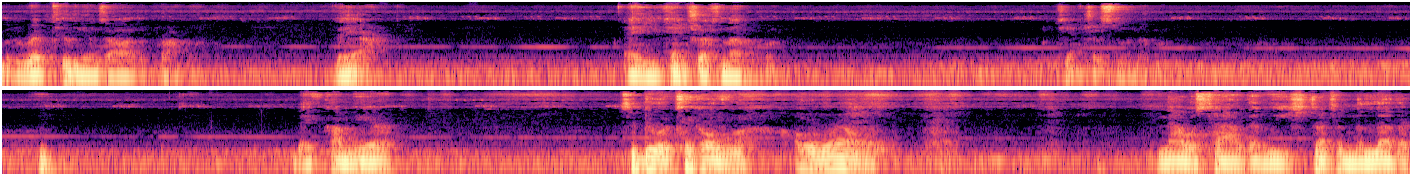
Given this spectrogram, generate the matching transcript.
But the reptilians are the problem. They are. And you can't trust none of them. Can't trust none of them. They've come here to do a takeover of a realm. Now it's time that we strengthen the leather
